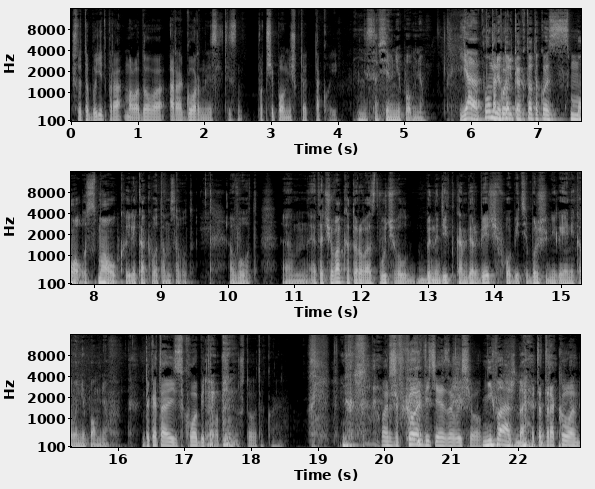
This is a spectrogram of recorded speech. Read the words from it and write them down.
что это будет про молодого Арагорна, если ты вообще помнишь, кто это такой. Не совсем не помню. Я помню такой... только, кто такой Смол, Смоук, или как его там зовут. Вот. Эм, это чувак, которого озвучивал Бенедикт Камбербеч в «Хоббите». Больше я никого не помню. Так это из «Хоббита» вообще, ну что такое? Он же в «Хоббите» озвучивал. Неважно. Это дракон.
